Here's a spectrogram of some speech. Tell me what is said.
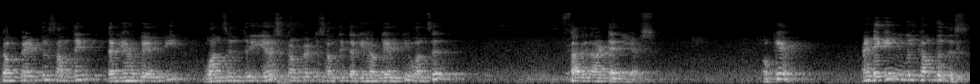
Compared to something that you have to empty once in three years, compared to something that you have to empty once in seven or ten years. Okay? And again, we will come to this.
